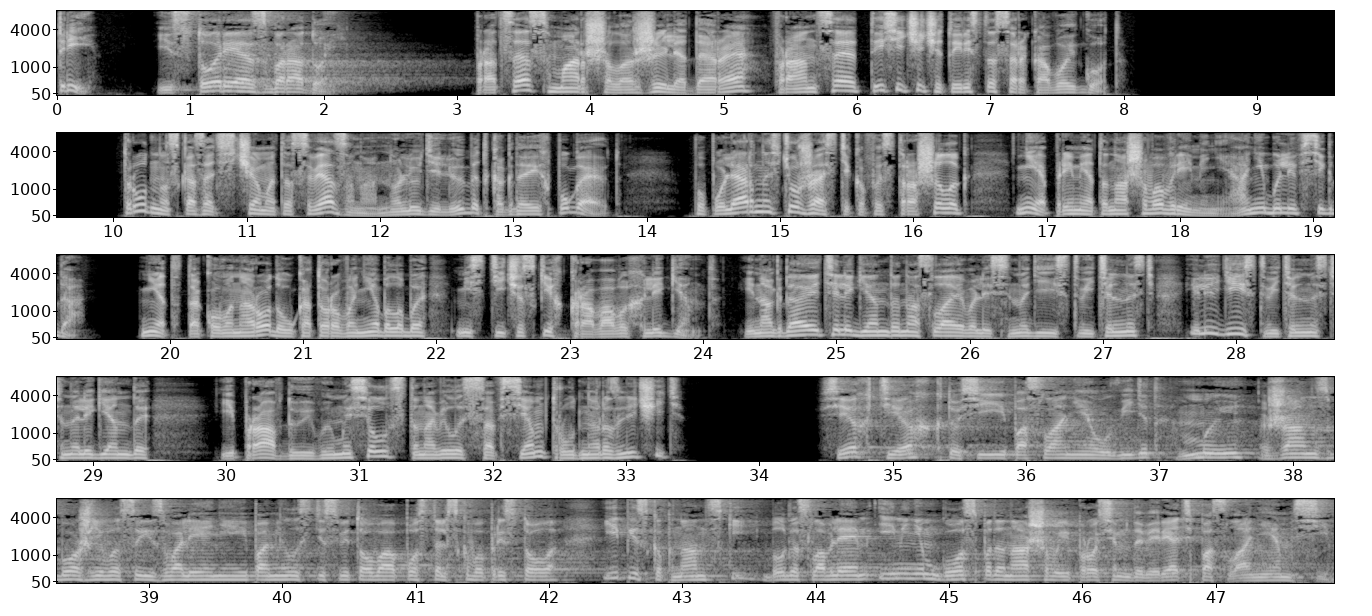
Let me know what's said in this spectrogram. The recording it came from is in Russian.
3. История с бородой. Процесс маршала Жиля Дере, Франция, 1440 год. Трудно сказать, с чем это связано, но люди любят, когда их пугают. Популярность ужастиков и страшилок не примета нашего времени, они были всегда. Нет такого народа, у которого не было бы мистических кровавых легенд. Иногда эти легенды наслаивались на действительность или действительность на легенды – и правду и вымысел становилось совсем трудно различить. Всех тех, кто сии послания увидит, мы, Жан с Божьего соизволения и по милости святого апостольского престола, епископ Нанский, благословляем именем Господа нашего и просим доверять посланиям сим.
